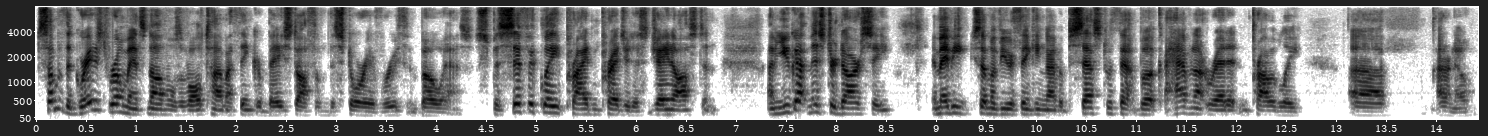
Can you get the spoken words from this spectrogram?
some of the greatest romance novels of all time, I think, are based off of the story of Ruth and Boaz, specifically Pride and Prejudice, Jane Austen. I mean, you got Mr. Darcy, and maybe some of you are thinking I'm obsessed with that book. I have not read it in probably, uh, I don't know,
